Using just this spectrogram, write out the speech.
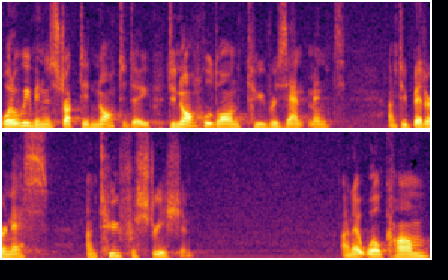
what have we been instructed not to do? Do not hold on to resentment and to bitterness and to frustration. And it will come,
